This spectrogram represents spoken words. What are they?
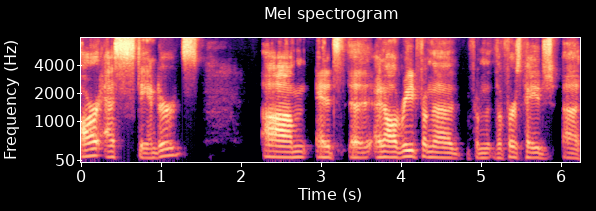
RS Standards. Um, and it's uh, and I'll read from the from the first page. Uh,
